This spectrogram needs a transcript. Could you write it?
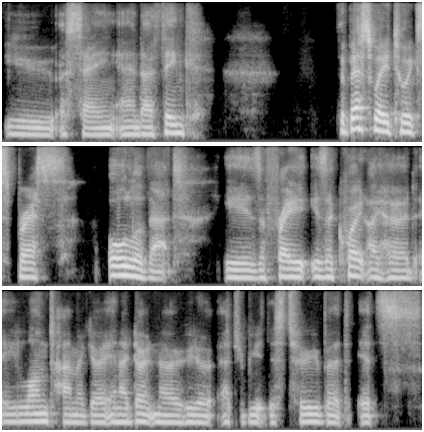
you are saying, and I think the best way to express all of that is a phrase is a quote I heard a long time ago, and I don't know who to attribute this to, but it's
